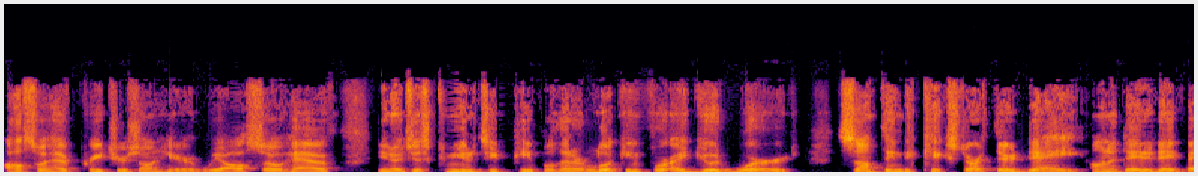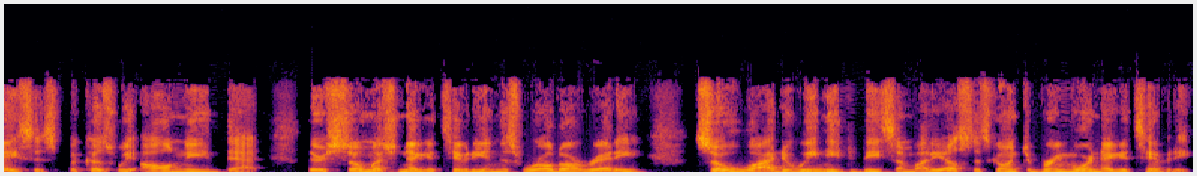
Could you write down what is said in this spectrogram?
also have preachers on here. We also have you know just community people that are looking for a good word something to kickstart their day on a day-to-day basis because we all need that. There's so much negativity in this world already so why do we need to be somebody else that's going to bring more negativity?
